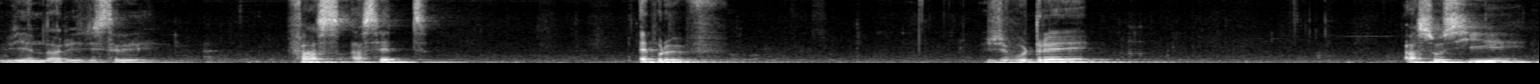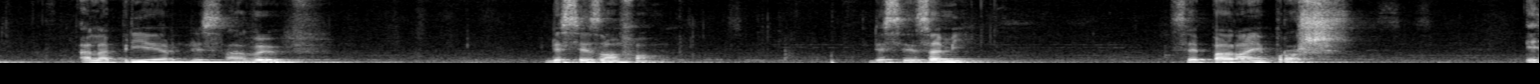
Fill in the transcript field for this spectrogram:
vient d'enregistrer face à cette épreuve. Je voudrais associer à la prière de sa veuve, de ses enfants, de ses amis, ses parents et proches, et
